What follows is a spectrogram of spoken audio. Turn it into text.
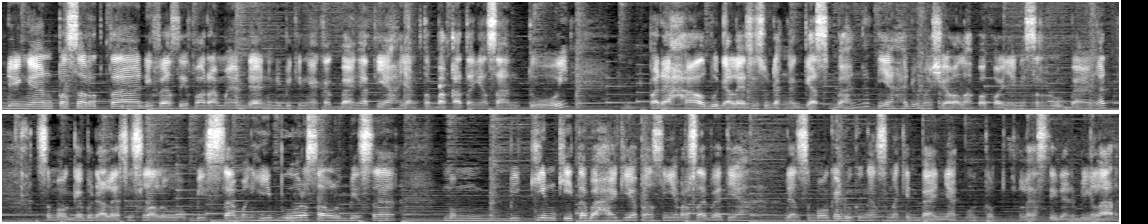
Dengan peserta di festival Ramadan. Ini bikin ngakak banget ya yang tebak katanya santuy Padahal Bunda Lesti sudah ngegas banget ya. Aduh Masya Allah pokoknya ini seru banget. Semoga Bunda Lesti selalu bisa menghibur Selalu bisa membuat kita bahagia pastinya persahabat ya. Dan semoga dukungan semakin banyak untuk Lesti dan Bilar.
